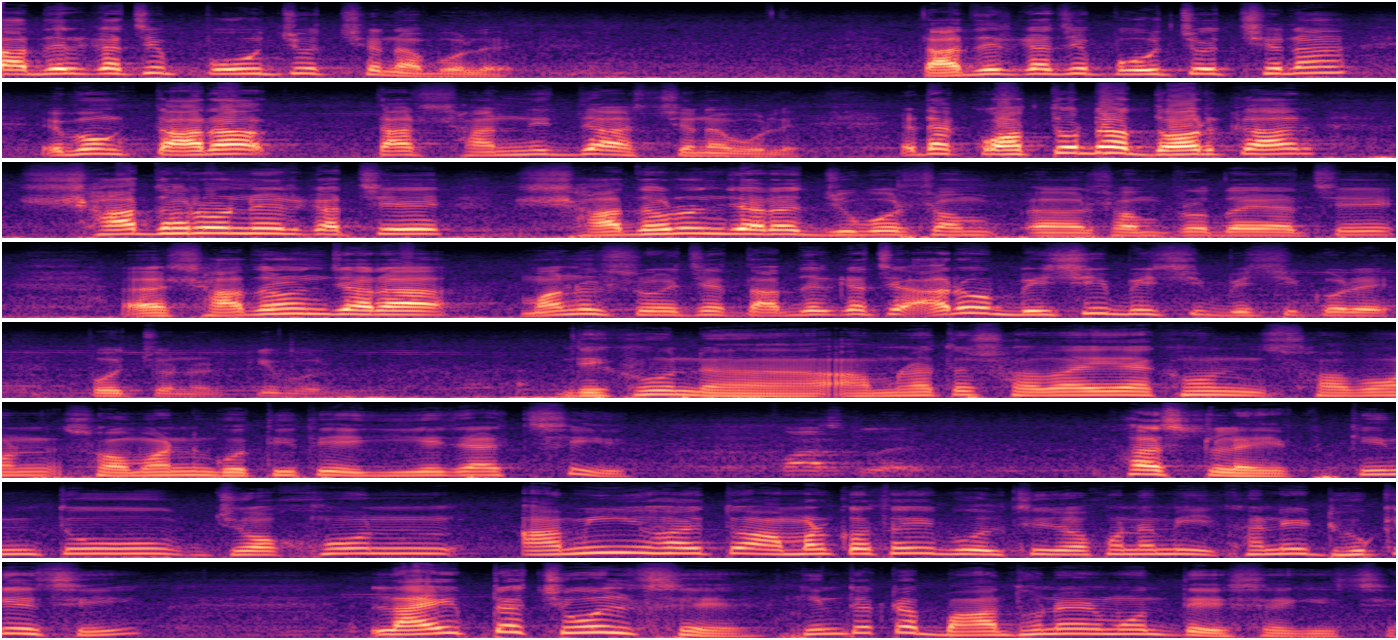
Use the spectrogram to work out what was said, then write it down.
তাদের কাছে পৌঁছচ্ছে না বলে। তাদের কাছে পৌঁছচ্ছে না এবং তারা তার সান্নিধ্যে আসছে না বলে। এটা কতটা দরকার? সাধারণের কাছে সাধারণ যারা যুব সম্প্রদায় আছে সাধারণ যারা মানুষ রয়েছে তাদের কাছে আরও বেশি বেশি বেশি করে পৌঁছানোর কি বলব? দেখুন আমরা তো সবাই এখন সমান সমান গতিতে এগিয়ে যাচ্ছি। ফার্স্ট লাইফ ফার্স্ট লাইফ কিন্তু যখন আমি হয়তো আমার কথাই বলছি যখন আমি এখানে ঢুকেছি লাইফটা চলছে কিন্তু একটা বাঁধনের মধ্যে এসে গেছে।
